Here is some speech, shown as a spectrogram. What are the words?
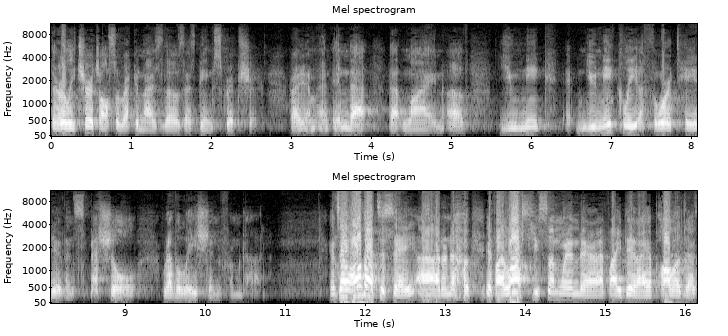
the early church also recognized those as being scripture, right? And, and in that, that line of unique, uniquely authoritative and special revelation from God. And so, all that to say, uh, I don't know if I lost you somewhere in there. If I did, I apologize.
